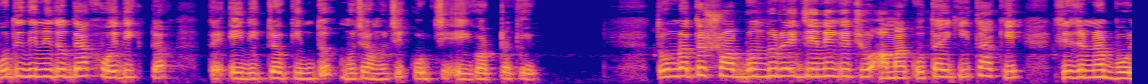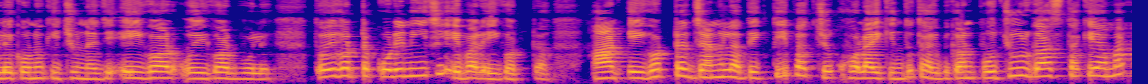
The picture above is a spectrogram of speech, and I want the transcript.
প্রতিদিনই তো দেখো ওই দিকটা তো এই দিকটাও কিন্তু মোছামুছি করছি এই ঘরটাকে। তোমরা তো সব বন্ধুরাই জেনে গেছো আমার কোথায় কি থাকে, সেজন্য আর বলে কোনো কিছু না যে এই ঘর, ওই ঘর বলে। তো ওই ঘরটা করে নিয়েছি, এবার এই ঘরটা। আর এই ঘরটার জানালা দেখতেই পাচ্ছ খোলাই কিন্তু থাকবে, কারণ প্রচুর গাছ থাকে আমার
